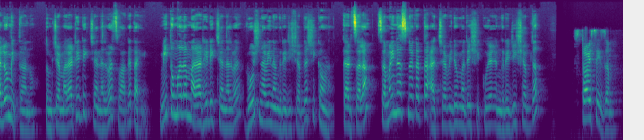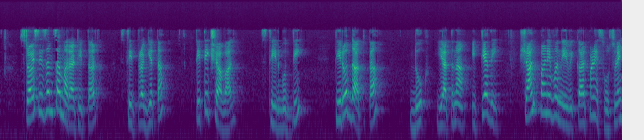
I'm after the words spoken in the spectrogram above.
हॅलो मित्रांनो तुमच्या मराठी डिक चॅनलवर स्वागत आहे. मी तुम्हाला मराठी डिक चॅनलवर रोज नवीन अंग्रेजी शब्द शिकवणार. तर चला समय नसणं करता आजच्या व्हिडिओमध्ये शिकूया इंग्रजी शब्द. स्टॉयसिझम. स्टॉयसिझमचा मराठीत अर्थ स्थिरप्रज्ञता तितिक्षावाद स्थिर बुद्धी तिरोदात्ता दुःख यातना इत्यादी शांतपणे व निर्विकारपणे सोसणे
